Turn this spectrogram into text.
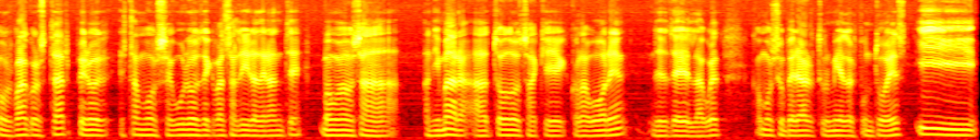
Os va a costar, pero estamos seguros de que va a salir adelante. Vamos a animar a todos a que colaboren desde la web como superar tus miedos.es y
